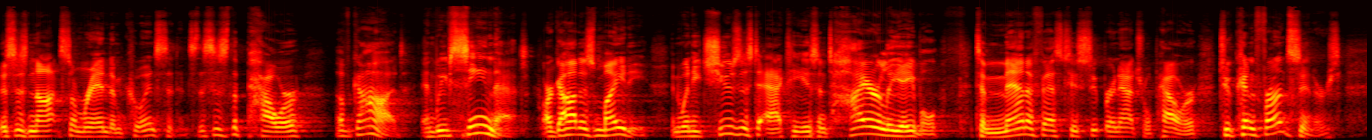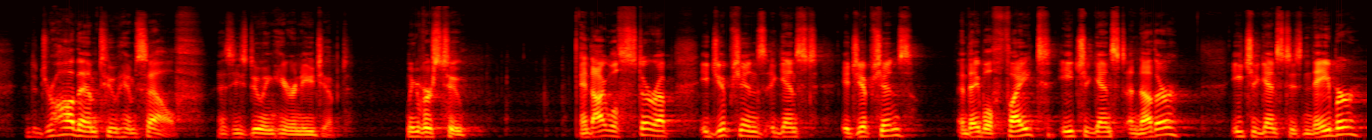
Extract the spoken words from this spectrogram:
This is not some random coincidence. This is the power of God. And we've seen that. Our God is mighty. And when He chooses to act, He is entirely able to manifest His supernatural power to confront sinners and to draw them to Himself, as He's doing here in Egypt. Look at verse 2. And I will stir up Egyptians against Egyptians, and they will fight each against another, each against his neighbor,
